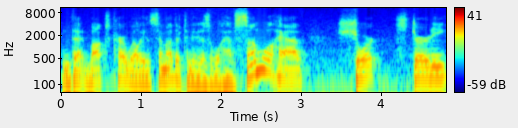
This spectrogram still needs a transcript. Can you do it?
that Boxcar Willie and some other tomatoes will have, some will have short, sturdy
